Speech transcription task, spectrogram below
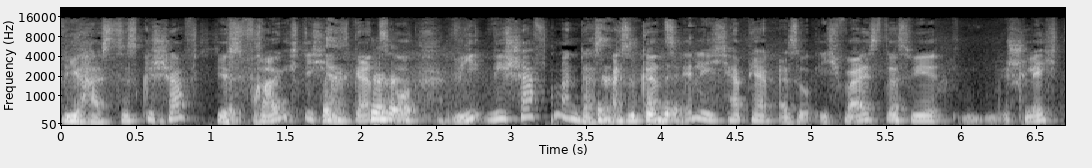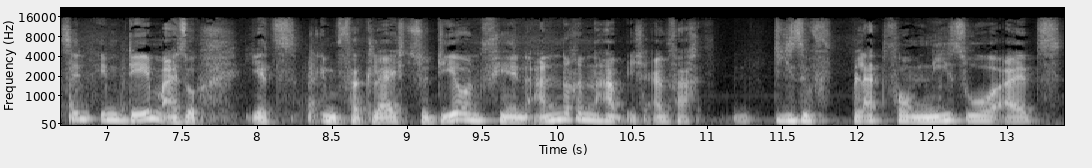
Wie hast du es geschafft? Jetzt frage ich dich jetzt ganz, wie, wie schafft man das? Also ganz ehrlich, ich habe ja, also ich weiß, dass wir schlecht sind in dem, also jetzt im Vergleich zu dir und vielen anderen habe ich einfach diese Plattform nie so als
